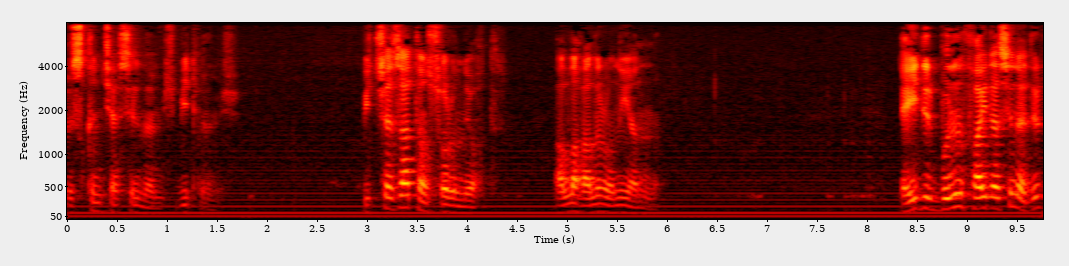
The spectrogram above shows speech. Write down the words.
Rızkın kesilmemiş, bitmemiş. Bitse zaten sorun yoktur. Allah alır onun yanına. İyidir bunun faydası nedir?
